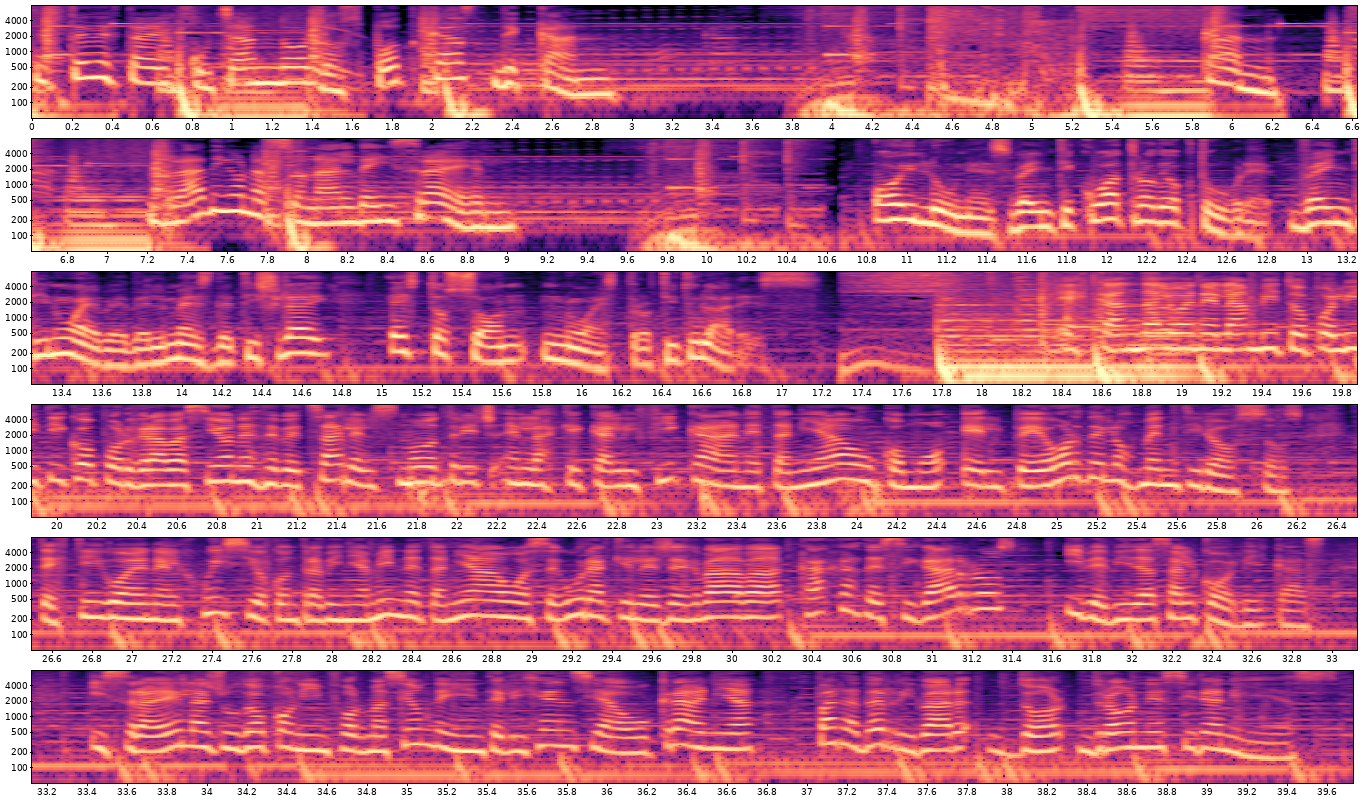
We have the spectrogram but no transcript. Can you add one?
Usted está escuchando los podcasts de CAN. CAN, Radio Nacional de Israel. Hoy lunes 24 de octubre, 29 del mes de Tishrei, estos son nuestros titulares. Escándalo en el ámbito político por grabaciones de Bezalel Smotrich en las que califica a Netanyahu como el peor de los mentirosos. Testigo en el juicio contra Benjamin Netanyahu asegura que le llevaba cajas de cigarros y bebidas alcohólicas. Israel ayudó con información de inteligencia a Ucrania para derribar drones iraníes.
